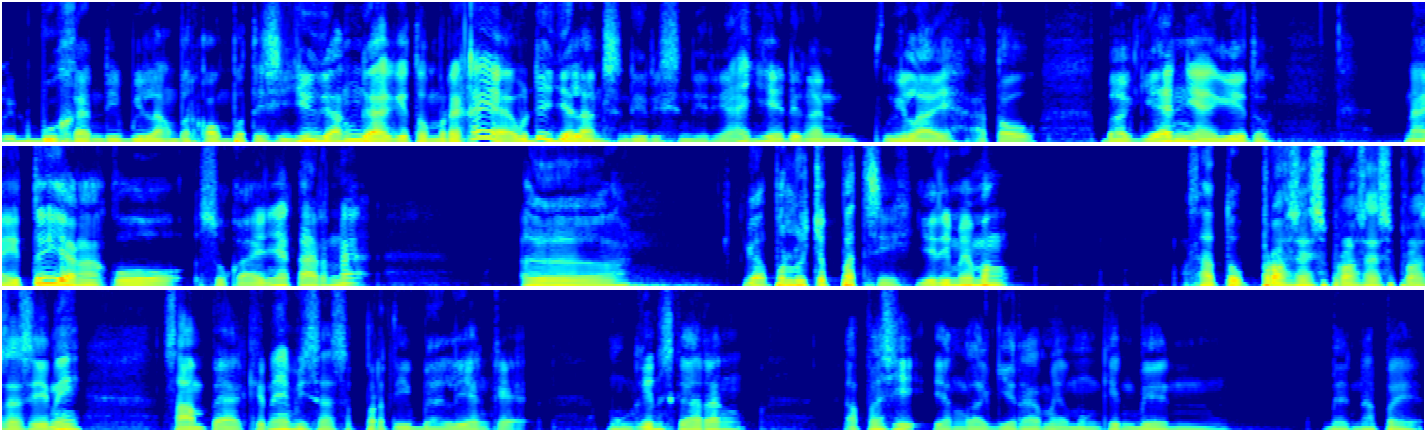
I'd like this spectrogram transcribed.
bukan dibilang berkompetisi juga enggak gitu. Mereka ya udah jalan sendiri-sendiri aja dengan wilayah atau bagiannya gitu. Nah, itu yang aku sukainya karena eh nggak perlu cepat sih. Jadi memang satu proses-proses proses ini sampai akhirnya bisa seperti Bali yang kayak mungkin sekarang apa sih yang lagi rame mungkin band band apa ya?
